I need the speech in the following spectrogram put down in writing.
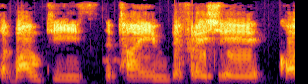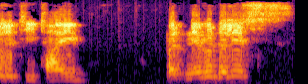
the bounties, the time, the fresh air, quality time. But nevertheless,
